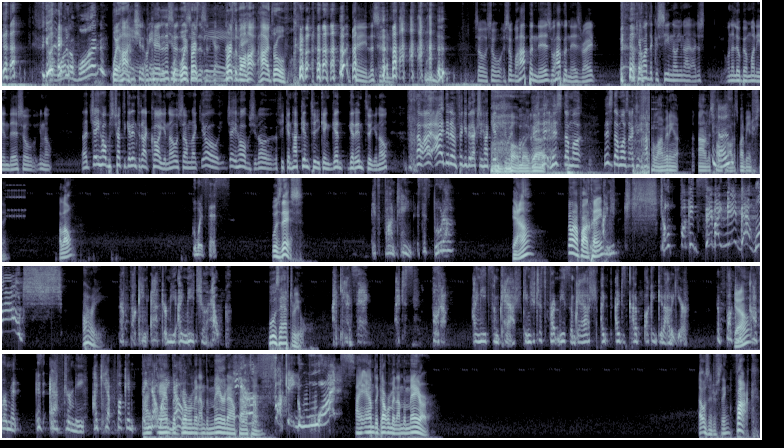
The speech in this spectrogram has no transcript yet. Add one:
bro. you One of one? wait, hi. Okay, listen. Wait, listen, first- listen, guys. First of all, Okay, how, how I drove. okay, listen. so, so, so what happened is, what happened is, right? I came out the casino, you know, I I just won a little bit of money in there, so you know. Uh, Jay Hobbs tried to get into that car, you know. So I'm like, yo, Jay Hobbs, you know, if you can hack into, you can get get into, you know. Now I I didn't think you could actually hack into it. Oh my God. hi- His dumb, his dumb actually had Hold on, I'm getting an anonymous It phone does. call. This might be interesting. Hello? Who is this? Who is this? It's Fontaine. Is this Buddha? Yeah? What's going on, Fontaine? I need. Shh, don't fucking say my name that loud. Shh. Ari, They're fucking after me. I need your help. who is after you? I can't say. I just. Buddha, I need some cash. Can you just front me some cash? I, I just gotta fucking get out of here. The fucking Yeah? government is after me. I can't fucking. They I know am I the know. government. I'm the mayor now, You're Fountain. fucking what? I am the government. I'm the mayor. That was interesting. Fuck.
